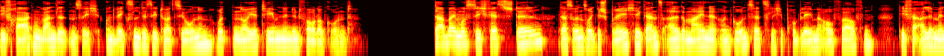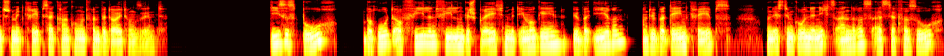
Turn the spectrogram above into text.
Die Fragen wandelten sich und wechselnde Situationen rückten neue Themen in den Vordergrund. Dabei musste ich feststellen, dass unsere Gespräche ganz allgemeine und grundsätzliche Probleme aufwarfen, die für alle Menschen mit Krebserkrankungen von Bedeutung sind. Dieses Buch beruht auf vielen, vielen Gesprächen mit Imogen über ihren und über den Krebs und ist im Grunde nichts anderes als der Versuch,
